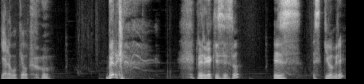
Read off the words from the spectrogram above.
Y algo que... ¡Oh! ¡Verga! ¿Verga qué es eso? ¿Es... ¿Es Kyogre?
